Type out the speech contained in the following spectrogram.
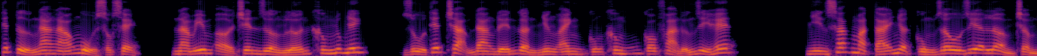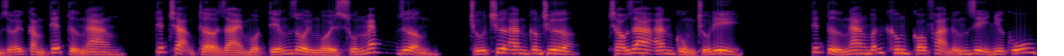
tiết tử ngang áo ngủ sộc sệch, nằm im ở trên giường lớn không núp ních, dù tiết chạm đang đến gần nhưng anh cũng không có phản ứng gì hết. Nhìn sắc mặt tái nhợt cùng dâu ria lởm chầm dưới cầm tiết tử ngang, tiết chạm thở dài một tiếng rồi ngồi xuống mép giường, chú chưa ăn cơm chưa, cháu ra ăn cùng chú đi. Tiết tử ngang vẫn không có phản ứng gì như cũ,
